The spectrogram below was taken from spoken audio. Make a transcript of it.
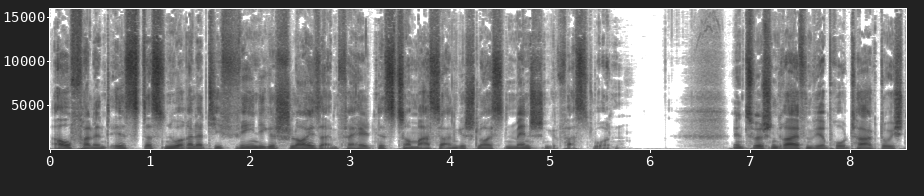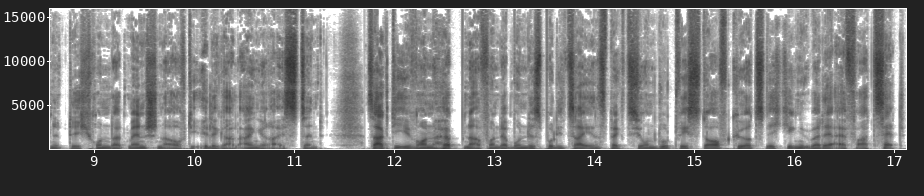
Auffallend ist, dass nur relativ wenige Schleuser im Verhältnis zur Masse an geschleusten Menschen gefasst wurden. Inzwischen greifen wir pro Tag durchschnittlich 100 Menschen auf, die illegal eingereist sind, sagte Yvonne Höppner von der Bundespolizeiinspektion Ludwigsdorf kürzlich gegenüber der FAZ.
